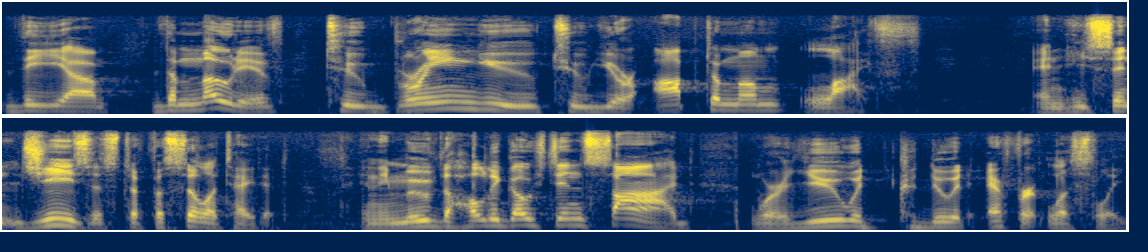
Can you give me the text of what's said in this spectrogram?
the, uh, the motive to bring you to your optimum life. And He sent Jesus to facilitate it. And He moved the Holy Ghost inside where you would, could do it effortlessly.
